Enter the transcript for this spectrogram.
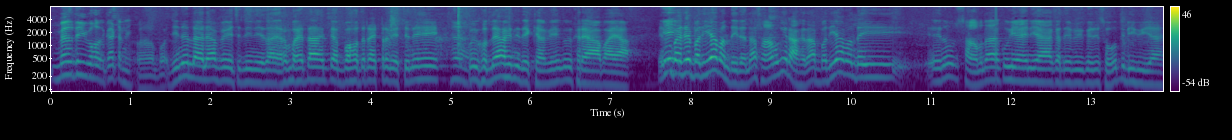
ਮਿਲਦੇ ਵੀ ਬਹੁਤ ਘੱਟ ਨੇ। ਹਾਂ ਬਹੁਤ- ਜਿਹਨੇ ਲੈ ਲਿਆ ਵੇਚਦੀ ਨਹੀਂ ਇਹਦਾ ਯਾਰ। ਮੈਂ ਤਾਂ ਇੱਕ ਬਹੁਤ ਟਰੈਕਟਰ ਵੇਚਦੇ ਇਹ। ਕੋਈ ਖੁੱਲਿਆ ਹੋਈ ਨਹੀਂ ਦੇਖਿਆ ਵੀ ਇਹ ਕੋਈ ਖਰਾਬ ਆਇਆ। ਇਹਨੂੰ ਵੈਸੇ ਵਧੀਆ ਬੰਦੇ ਹੀ ਲੈਂਦਾ ਸਾਂਭ ਕੇ ਰੱਖਦਾ। ਵਧੀਆ ਬੰਦੇ ਹੀ ਇਹਨੂੰ ਸਾਂਭਦਾ। ਕੋਈ ਐ ਨਹੀਂ ਆਇਆ ਕਦੇ ਵੀ ਕਿਸੇ ਸੋਹ ਤੜੀ ਹੋਈ ਆ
